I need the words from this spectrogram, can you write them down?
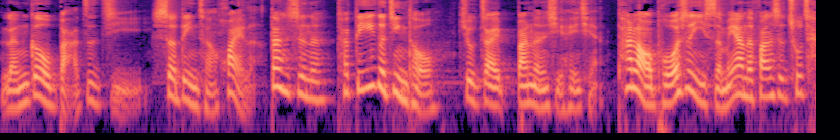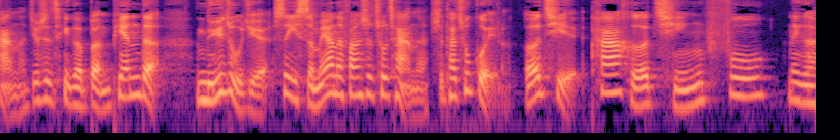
能够把自己设定成坏人。但是呢，他第一个镜头就在帮人洗黑钱。他老婆是以什么样的方式出场呢？就是这个本片的女主角是以什么样的方式出场呢？是她出轨了，而且她和情夫。那个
